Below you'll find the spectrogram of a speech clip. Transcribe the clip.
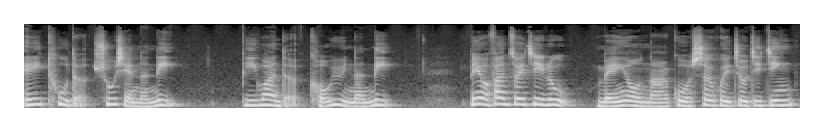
A Two 的书写能力，B One 的口语能力，没有犯罪记录，没有拿过社会救济金，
